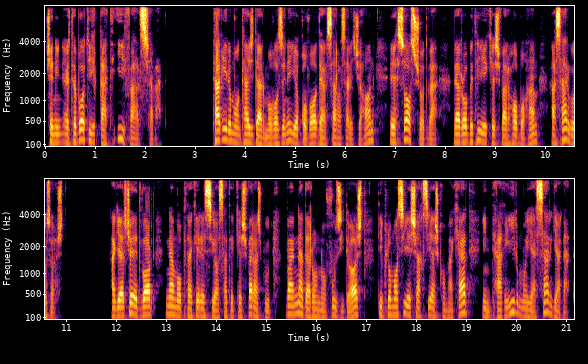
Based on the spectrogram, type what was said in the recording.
چنین ارتباطی قطعی فرض شود. تغییر منتج در موازنه قوا در سراسر جهان احساس شد و در رابطه کشورها با هم اثر گذاشت. اگرچه ادوارد نه مبتکر سیاست کشورش بود و نه در آن نفوذی داشت دیپلماسی شخصیش کمک کرد این تغییر میسر گردد.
